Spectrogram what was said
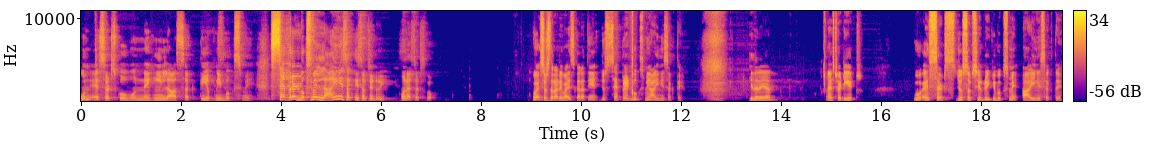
उन एसेट्स को वो नहीं ला सकती अपनी बुक्स में। सेपरेट बुक्स में ला ही नहीं सकती सब्सिडरी उन एसेट्स को। वो एसेट्स जरा रिवाइज कराते हैं, जो सेपरेट बुक्स में आ ही नहीं सकते। किधर है यार? एस थर्टी एट वो एसेट्स जो सब्सिडरी की बुक्स में आ ही नहीं सकते।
